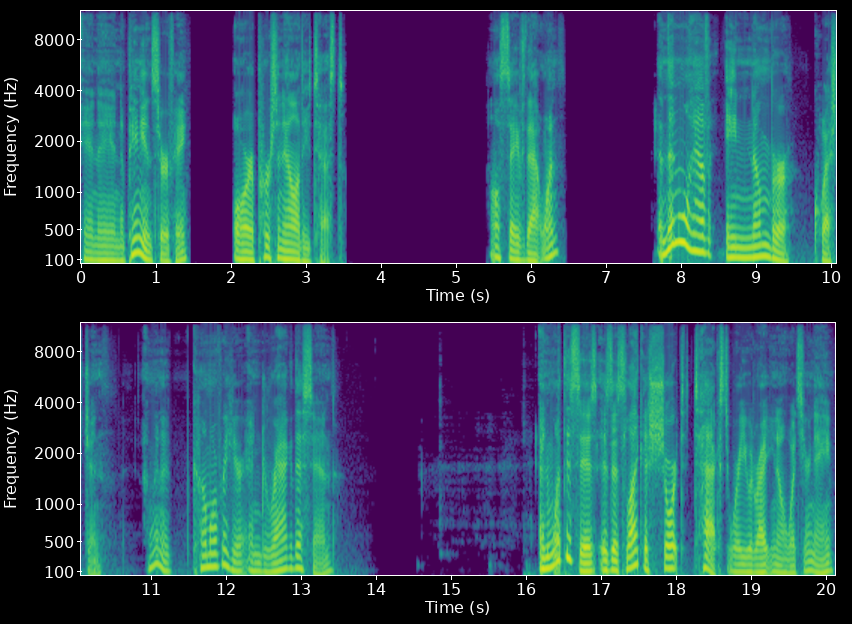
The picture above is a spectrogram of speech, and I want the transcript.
in an opinion survey or a personality test. I'll save that one. And then we'll have a number question. I'm going to come over here and drag this in. And what this is, is it's like a short text where you would write, you know, what's your name?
